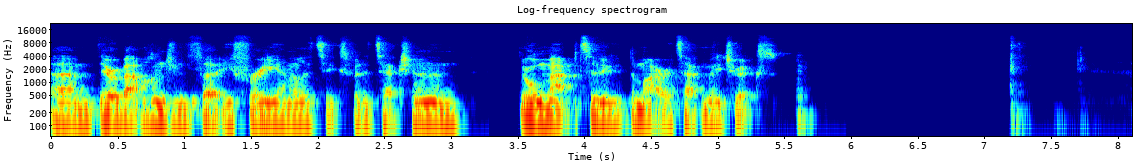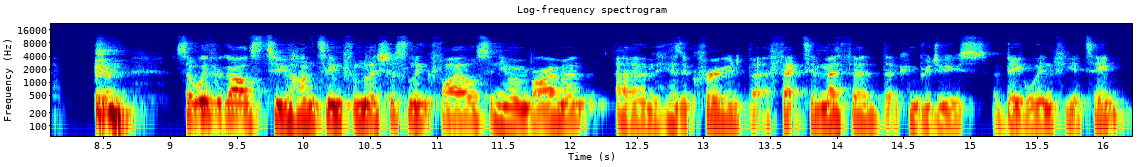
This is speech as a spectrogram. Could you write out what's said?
Um, there are about 130 free analytics for detection and they're all mapped to the MITRE ATT&CK matrix. so with regards to hunting for malicious link files in your environment, um, here's a crude but effective method that can produce a big win for your team.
